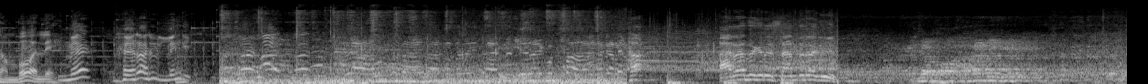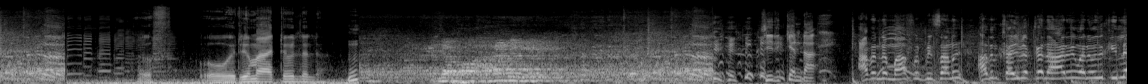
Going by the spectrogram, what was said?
സംഭവം അല്ലേ പിന്നെ വേറെ ആരും ഇല്ലെങ്കിൽ. ആരാധകരെ ശാന്തരാഗി ഒരു മാറ്റവും ഇല്ലല്ലോ. ചിരിക്കണ്ട. അതെന്റെ മാസ്റ്റർ പീസാണ് അതിൽ കൈവെക്കാൻ ആരെയും അനുവദിക്കില്ല.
